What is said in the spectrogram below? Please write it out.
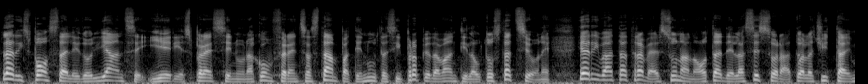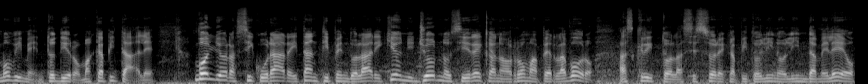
La risposta alle doglianze, ieri espresse in una conferenza stampa tenutasi proprio davanti l'autostazione, è arrivata attraverso una nota dell'assessorato alla città e movimento di Roma Capitale. Voglio rassicurare i tanti pendolari che ogni giorno si recano a Roma per lavoro, ha scritto l'assessore capitolino Linda Meleo,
